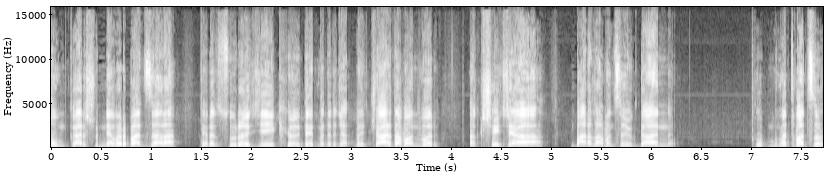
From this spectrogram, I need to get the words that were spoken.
ओंकार शून्यावर बाद झाला. त्यानं सूरज हे खेळत आहेत मात्र आतमध्ये चार धावांवर अक्षयच्या बारा धावांचं योगदान खूप महत्वाचं.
